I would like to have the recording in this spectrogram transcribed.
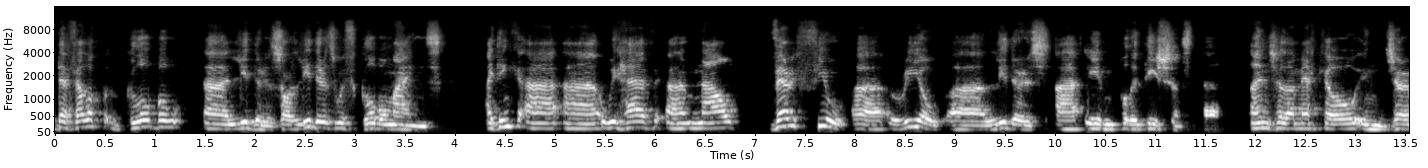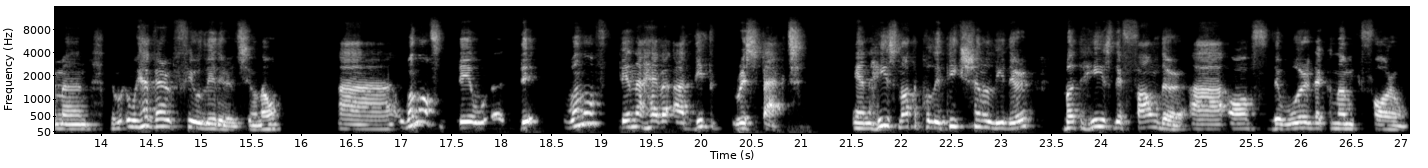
develop global uh, leaders or leaders with global minds. I think uh, uh, we have now very few real leaders in politicians. Angela Merkel in German. We have very few leaders, you know. One of the, the one of them I have a deep respect, and he's not a politician leader, but he's the founder uh, of the World Economic Forum.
